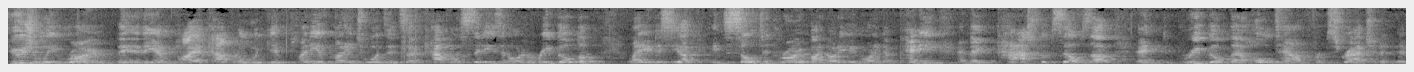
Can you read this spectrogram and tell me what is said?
Usually, Rome, the, the empire capital, would give plenty of money towards its uh, capital cities in order to rebuild them. Laodicea insulted Rome by not even wanting a penny, and they cashed themselves up and rebuilt their whole town from scratch in a, a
